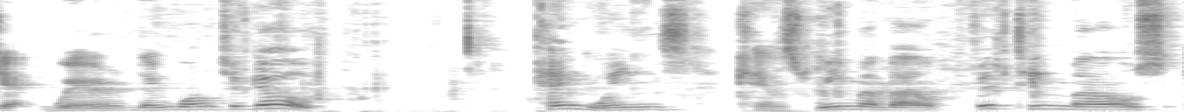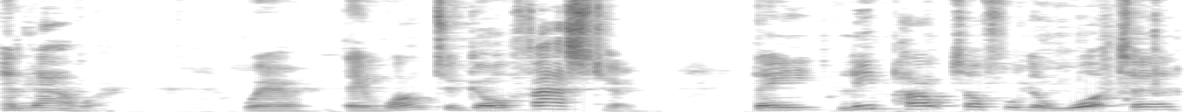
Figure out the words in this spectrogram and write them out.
get where they want to go. Penguins can swim about 15 miles an hour. Where they want to go faster, they leap out of the water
